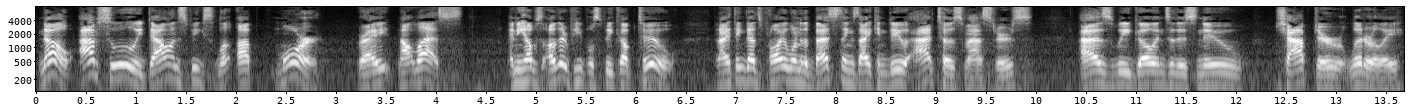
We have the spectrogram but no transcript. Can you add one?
No, absolutely. Dallin speaks up more, right? Not less. And he helps other people speak up too. And I think that's probably one of the best things I can do at Toastmasters as we go into this new chapter, literally,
